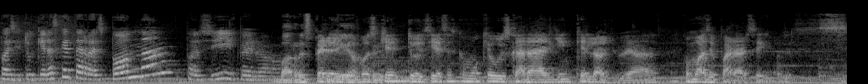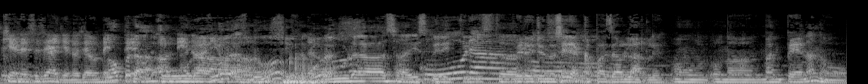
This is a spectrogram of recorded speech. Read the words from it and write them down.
Pues si tú quieres que te respondan, pues sí, pero... Va a responder. Pero digamos que tú decías es como que buscar a alguien que lo ayude a, como a separarse. O sea, ¿Quién es ese alguien? O sea, un No, pero hay ordinario. curas, ¿no? Sí, Hay curas, hay espiritistas. Pero yo no sería capaz de hablarle a un- una alma en pena, no.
